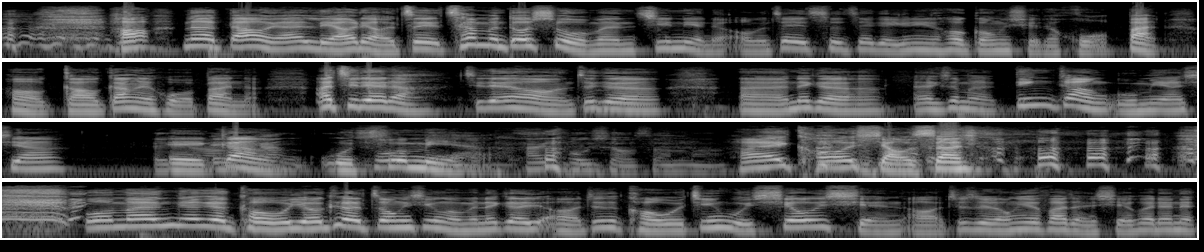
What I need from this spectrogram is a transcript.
好，那待会来聊聊这，他们都是我们今年的，我们这一次这个云林后宫学的伙伴哦，搞刚的伙伴呢，啊，记得啦，记得哦，这个呃那个呃什么丁杠五名虾。哎，杠我出名，海口小三吗？海口小三，我们那个口湖游客中心，我们那个呃，就是口湖金湖休闲哦，就是农业发展协会的那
